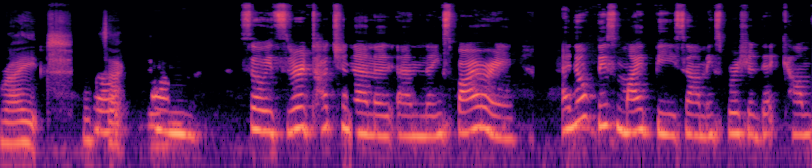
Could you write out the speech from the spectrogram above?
Right. Exactly. so, um, so it's very touching and, and inspiring i know this might be some inspiration that come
